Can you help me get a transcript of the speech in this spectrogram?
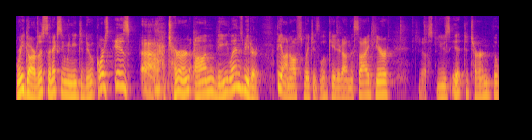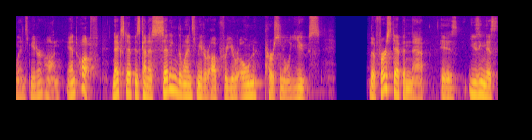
Regardless, the next thing we need to do, of course, is uh, turn on the lens meter. The on-off switch is located on the side here. Just use it to turn the lens meter on and off. Next step is kind of setting the lens meter up for your own personal use. The first step in that is using this,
